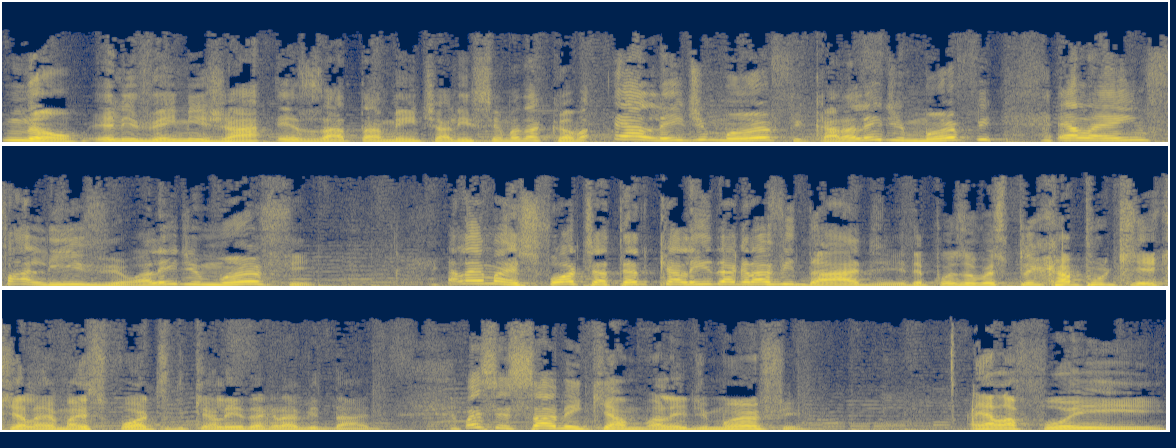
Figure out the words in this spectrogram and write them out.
Não, ele vem mijar exatamente ali em cima da cama. É a Lady Murphy, cara. A Lady Murphy, ela é infalível. A Lady Murphy, ela é mais forte até do que a lei da gravidade. E depois eu vou explicar por que, que ela é mais forte do que a lei da gravidade. Mas vocês sabem que a, a Lady Murphy, ela foi.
